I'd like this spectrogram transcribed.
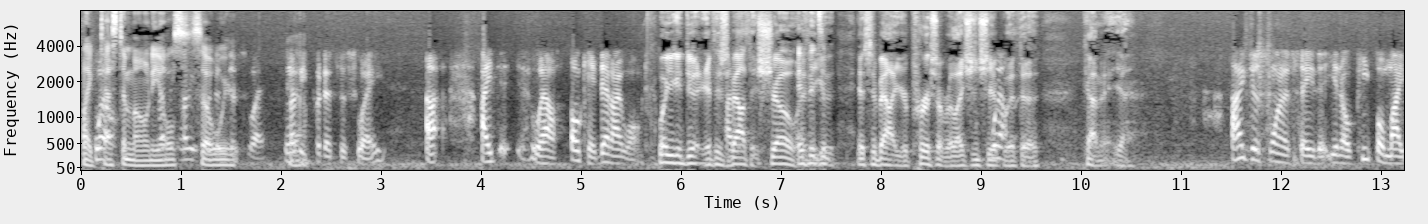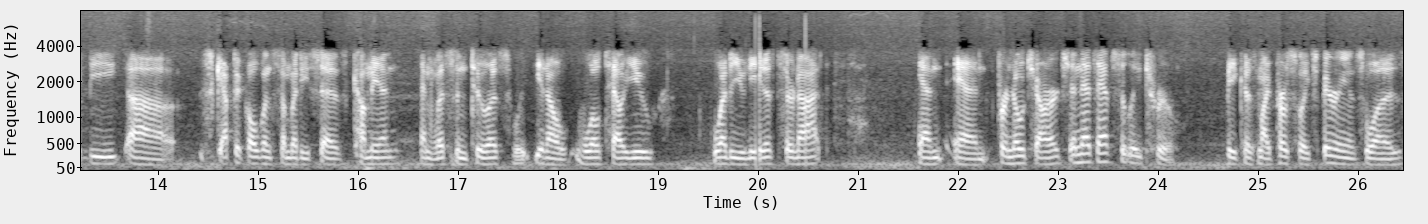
like well, testimonials. Let me, let me so we're. Let yeah. me put it this way. Uh, I well, okay, then I won't. Well, you can do it if it's about the show. If it's, a, it's about your personal relationship well, with the comment. Yeah. I just want to say that you know people might be uh, skeptical when somebody says come in and listen to us. We, you know, we'll tell you whether you need us or not, and and for no charge, and that's absolutely true because my personal experience was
